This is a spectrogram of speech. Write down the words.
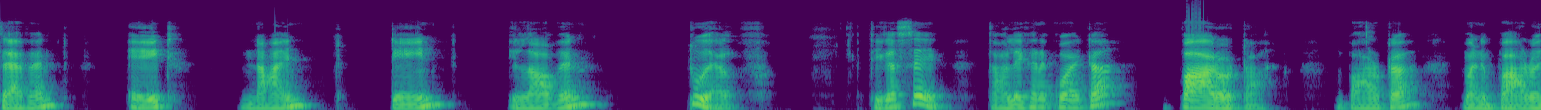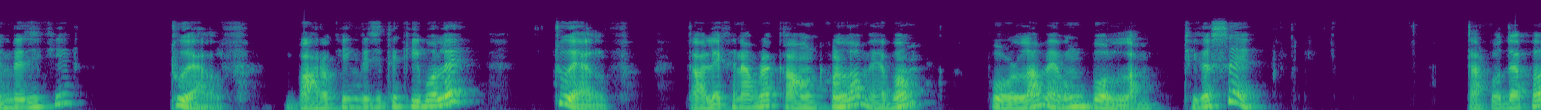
seven eight nine ten eleven twelve ঠিক আছে? তাহলে এখানে কয়টা? বারোটা। বারোটা মানে বারো ইংরেজি কি? টুয়েলভ বারোকে ইংরেজিতে কি বলে? টুয়েলভ তাহলে এখানে আমরা কাউন্ট করলাম এবং পড়লাম এবং বললাম, ঠিক আছে? তারপর দেখো,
